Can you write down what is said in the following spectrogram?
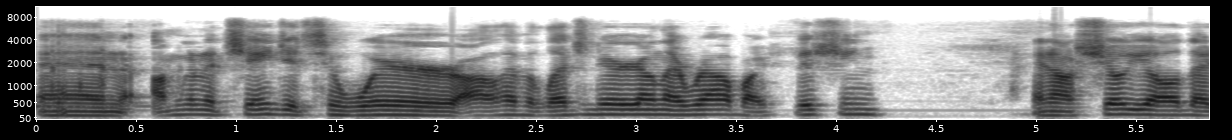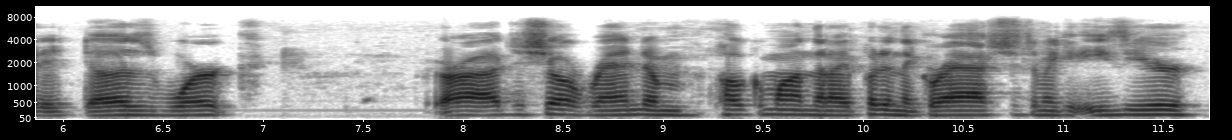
And I'm going to change it to where I'll have a legendary on that route by fishing. And I'll show you all that it does work. Or I'll just show a random Pokemon that I put in the grass just to make it easier.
